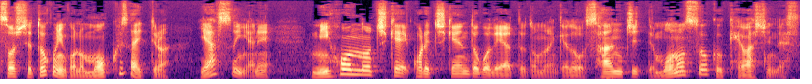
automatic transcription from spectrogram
そして特にこの木材っていうのは安いんやね。日本の地形、これ地形のとこでやったと思うんやけど、産地ってものすごく険しいんです。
